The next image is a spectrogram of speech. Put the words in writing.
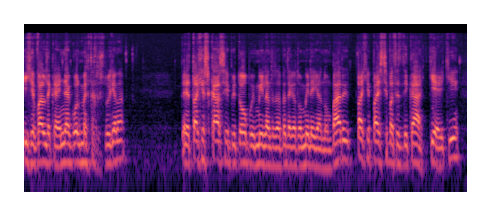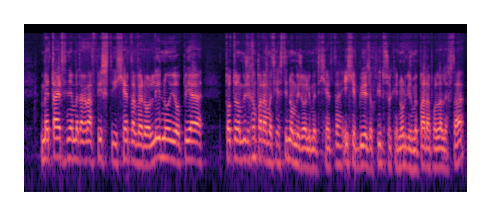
Είχε βάλει 19 γκολ μέχρι τα Χριστούγεννα. Ε, τα είχε σκάσει επί τόπου η Μίλαν 35 εκατομμύρια για να τον πάρει. Τα είχε πάει συμπαθητικά και εκεί. Μετά ήρθε μια μεταγραφή στη Χέρτα Βερολίνου, η οποία τότε νομίζω είχαν παραμεθιαστεί νομίζω όλοι με τη Χέρτα. Είχε μπει ο ιδιοκτήτης ο καινούργιος με πάρα πολλά λεφτά.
